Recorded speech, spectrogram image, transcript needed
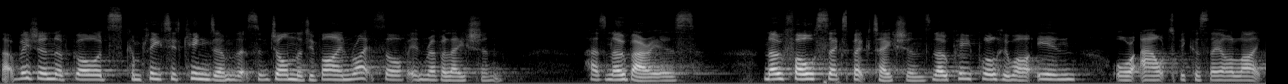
That vision of God's completed kingdom that St. John the Divine writes of in Revelation has no barriers, no false expectations, no people who are in or out because they are like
